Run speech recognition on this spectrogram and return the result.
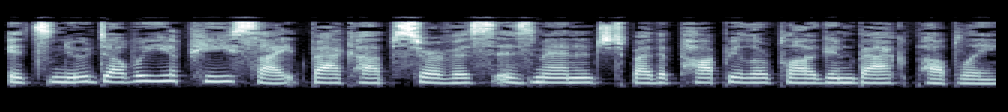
Its new WP site backup service is managed by the popular plugin Backpuply.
